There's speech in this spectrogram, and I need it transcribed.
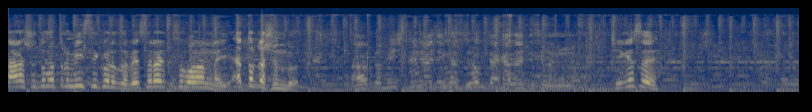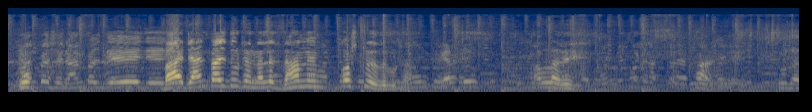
তারা শুধুমাত্র মিসই করে যাবে এছাড়া আর কিছু বলার নাই এতটা সুন্দর। হয়। ঠিক আছে? ভাই ডান পাশ দিয়ে উঠেন নাহলে জানে কষ্ট হয়ে যাবে উঠা। আল্লাহ রে। সুদা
